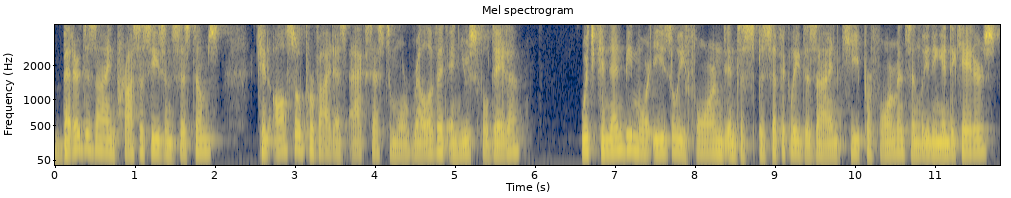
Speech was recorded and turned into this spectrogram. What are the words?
Better designed processes and systems can also provide us access to more relevant and useful data, which can then be more easily formed into specifically designed key performance and leading indicators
